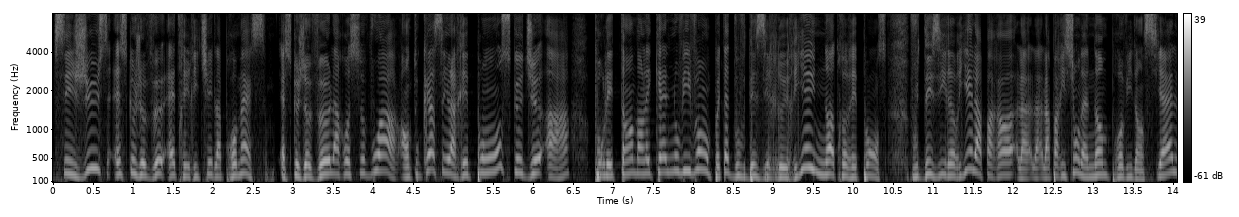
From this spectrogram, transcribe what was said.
c'est juste est-ce que je veux être héritier de la promesse? Est-ce que je veux la recevoir? En tout cas, c'est la réponse que Dieu a pour les temps dans lesquels nous vivons. Peut-être vous désireriez une autre réponse. Vous désireriez l'apparition d'un homme providentiel,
